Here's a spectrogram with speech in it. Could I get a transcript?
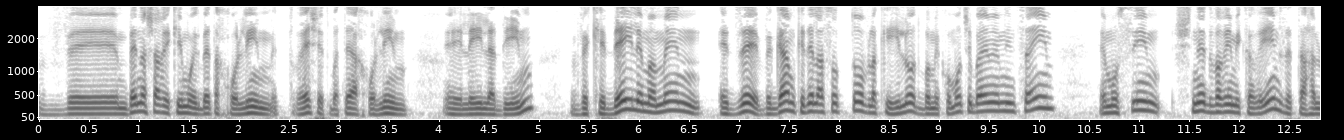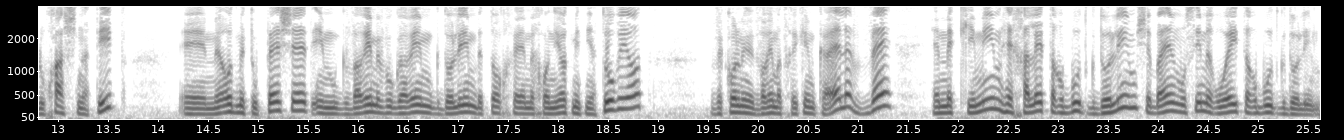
ובין השאר הקימו את בית החולים, את רשת בתי החולים אה, לילדים. וכדי לממן את זה, וגם כדי לעשות טוב לקהילות במקומות שבהם הם נמצאים, הם עושים שני דברים עיקריים, זה תהלוכה שנתית, אה, מאוד מטופשת, עם גברים מבוגרים גדולים בתוך אה, מכוניות מיניאטוריות, וכל מיני דברים מצחיקים כאלה, והם מקימים היכלי תרבות גדולים, שבהם הם עושים אירועי תרבות גדולים.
